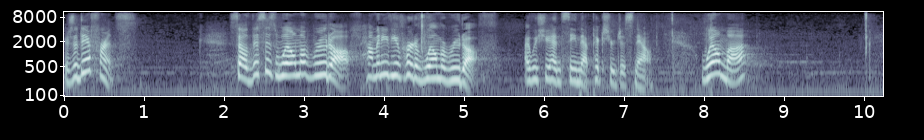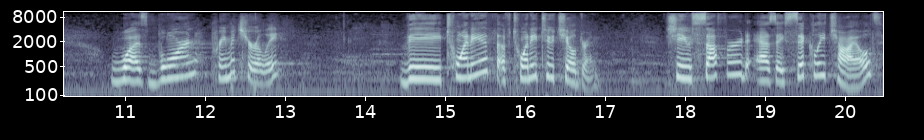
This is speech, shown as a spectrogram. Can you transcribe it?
There's a difference. So, this is Wilma Rudolph. How many of you have heard of Wilma Rudolph? I wish you hadn't seen that picture just now. Wilma was born prematurely, the 20th of 22 children. She suffered as a sickly child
